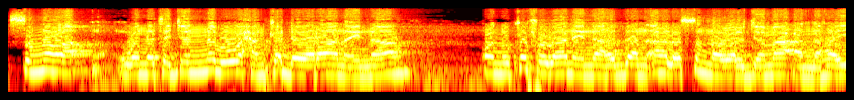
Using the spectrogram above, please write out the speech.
Sunnaha wanatajannabu waxaan ka dheeraanaynaa oonu ka fogaanaynaa haddaan ahla sunna waljamaaca nahay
